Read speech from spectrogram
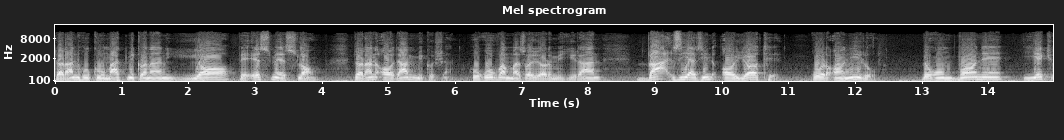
دارن حکومت می‌کنن یا به اسم اسلام دارن آدم می‌کشن حقوق و مزایا رو می‌گیرن بعضی از این آیات قرآنی رو به عنوان یک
